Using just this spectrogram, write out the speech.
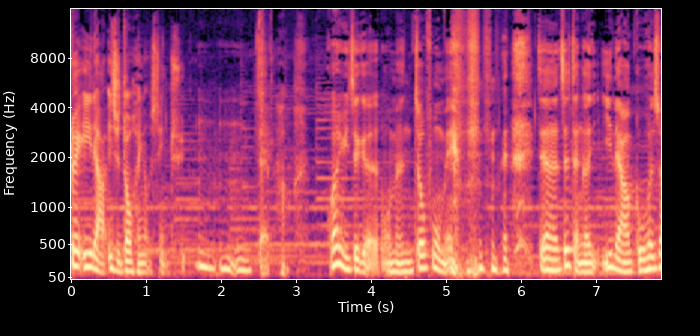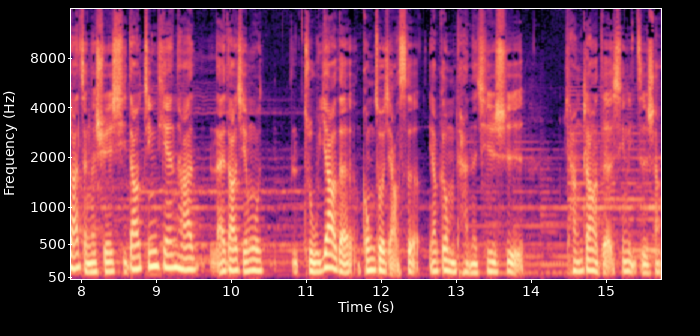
对医疗一直都很有兴趣。嗯嗯嗯。对。好，关于这个，我们周富美，这 这整个医疗，或者说他整个学习到今天，他来到节目。主要的工作角色要跟我们谈的其实是长照的心理智商。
